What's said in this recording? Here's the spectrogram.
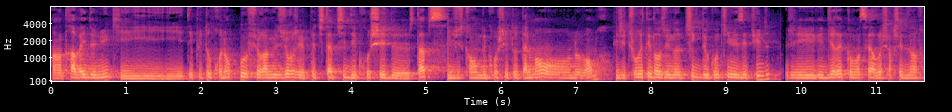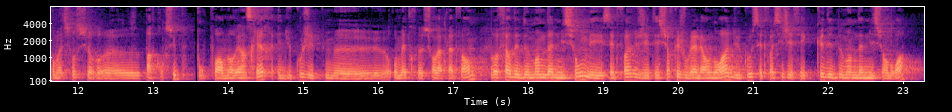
un travail de nuit qui était plutôt prenant. Au fur et à mesure, j'ai petit à petit décroché de STAPS jusqu'à en décrocher totalement en novembre. J'ai toujours été dans une optique de continuer les études. J'ai direct commencé à rechercher des informations sur Parcoursup pour pouvoir me réinscrire et du coup j'ai pu me remettre sur la plateforme, refaire des demandes d'admission mais cette fois j'étais sûr que je voulais aller en droit, du coup cette fois-ci j'ai fait que des demandes d'admission en droit.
